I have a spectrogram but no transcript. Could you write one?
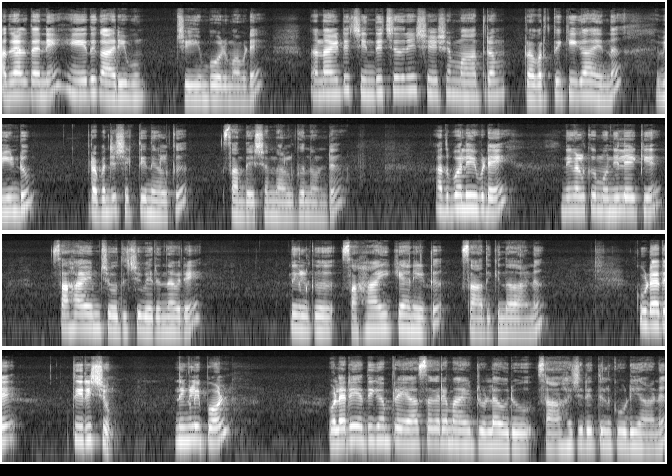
അതിനാൽ തന്നെ ഏത് കാര്യവും ചെയ്യുമ്പോഴും അവിടെ നന്നായിട്ട് ചിന്തിച്ചതിന് ശേഷം മാത്രം പ്രവർത്തിക്കുക എന്ന് വീണ്ടും പ്രപഞ്ചശക്തി നിങ്ങൾക്ക് സന്ദേശം നൽകുന്നുണ്ട്. അതുപോലെ ഇവിടെ നിങ്ങൾക്ക് മുന്നിലേക്ക് സഹായം ചോദിച്ചു വരുന്നവരെ നിങ്ങൾക്ക് സഹായിക്കാനായിട്ട് സാധിക്കുന്നതാണ്. കൂടാതെ തിരിച്ചും നിങ്ങളിപ്പോൾ വളരെയധികം പ്രയാസകരമായിട്ടുള്ള ഒരു സാഹചര്യത്തിൽ കൂടിയാണ്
